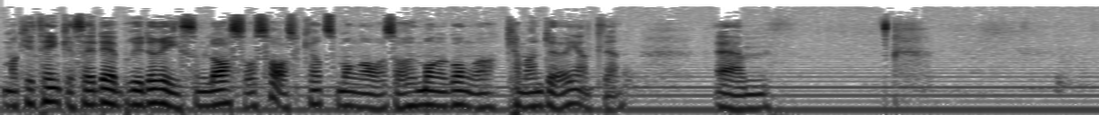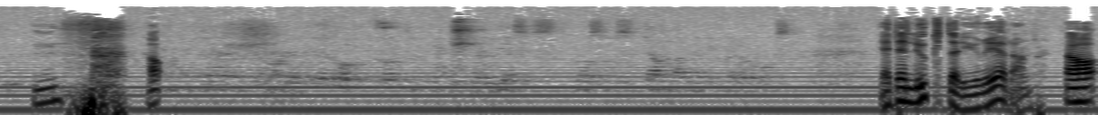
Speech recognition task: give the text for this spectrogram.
man kan ju tänka sig det bryderi som Lazarus har, som kanske inte så många av oss har. Hur många gånger kan man dö egentligen? Eh, mm, ja. Ja, den luktade ju redan. Ja,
